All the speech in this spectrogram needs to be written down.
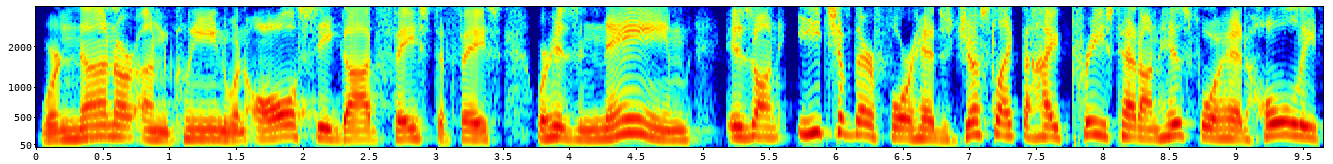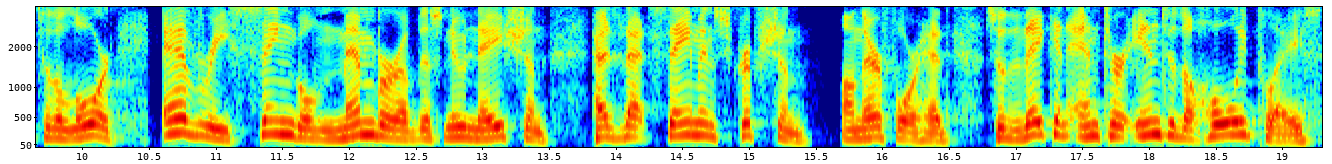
where none are unclean, when all see God face to face, where his name is on each of their foreheads, just like the high priest had on his forehead, holy to the Lord. Every single member of this new nation has that same inscription on their forehead so that they can enter into the holy place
